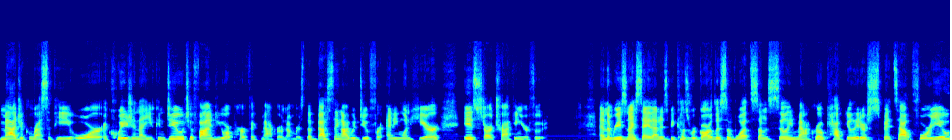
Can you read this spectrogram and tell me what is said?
magic recipe or equation that you can do to find your perfect macro numbers. The best thing I would do for anyone here is start tracking your food. And the reason I say that is because regardless of what some silly macro calculator spits out for you,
